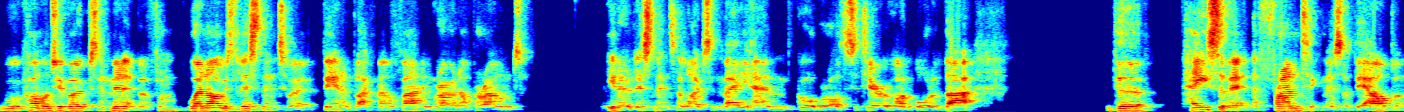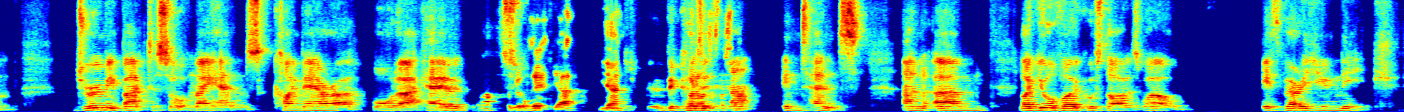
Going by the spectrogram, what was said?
we'll come on to your vocals in a minute. But from when I was listening to it, being a black metal fan and growing up around you know, listening to the likes of Mayhem, Gorgoroth, Satyricon, all of that, the pace of it and the franticness of the album drew me back to sort of Mayhem's Chimera Ordo Ad Chao absolutely, yeah, yeah, because it's 100%. that intense. And um like your vocal style as well is very unique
